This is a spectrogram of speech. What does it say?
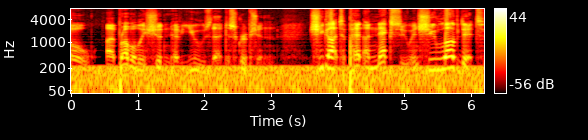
Oh, I probably shouldn't have used that description. She got to pet a Nexu and she loved it.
